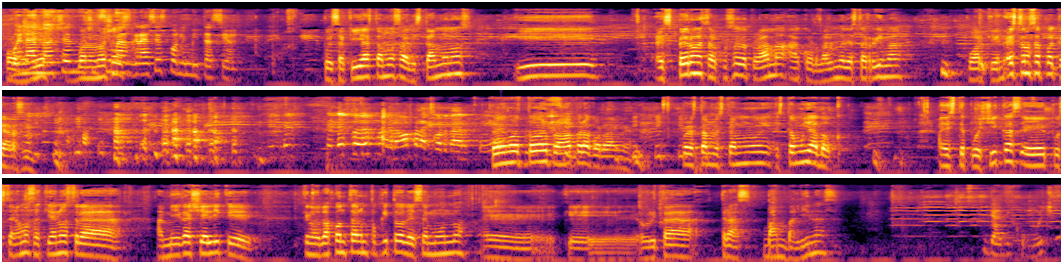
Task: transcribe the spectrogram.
por Buenas venir. noches, Buenas muchísimas noches. gracias por la invitación. Pues aquí ya estamos alistándonos y espero en el transcurso del programa acordarme de esta rima porque esto no se puede quedar así. acordarte. Tengo todo el programa para acordarme, pero está, está muy, está muy ad hoc. Este, pues chicas, eh, pues tenemos aquí a nuestra amiga Shelly que, que nos va a contar un poquito de ese mundo eh, que ahorita tras bambalinas, Ya dijo mucho.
